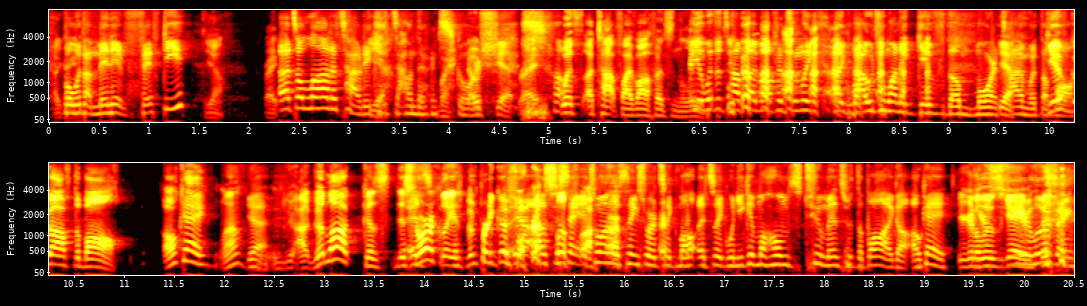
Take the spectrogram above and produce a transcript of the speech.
Agreed. But with a minute and 50, Yeah. Right. that's a lot of time to Yeah. get down there and score. no shit, right? With a top five offense in the league. Yeah, with the top five offense in the league. Like, why would you want to give them more Yeah. time with the ball? Give ball? Goff the ball. Okay, well, Yeah. uh, good luck because historically it's been pretty good for Yeah, us. I was so just saying, it's one of those things where it's like it's like when you give Mahomes two minutes with the ball, I go, okay, You're gonna lose the game. You're losing.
